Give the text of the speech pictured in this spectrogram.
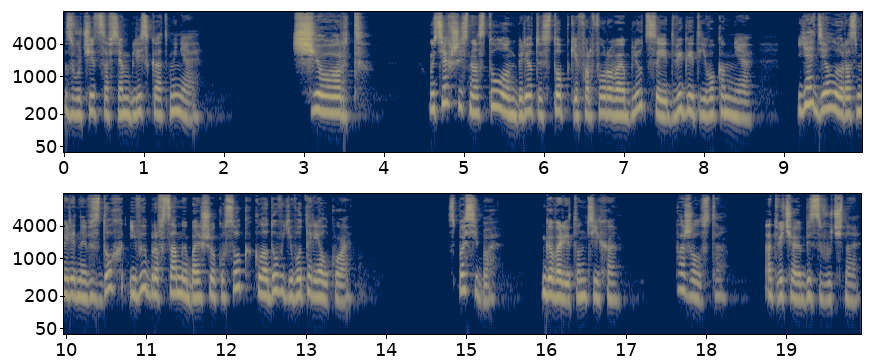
Звучит совсем близко от меня. «Черт!» Усевшись на стул, он берет из стопки фарфоровое блюдце и двигает его ко мне – я делаю размеренный вздох и, выбрав самый большой кусок, кладу в его тарелку. «Спасибо», — говорит он тихо. «Пожалуйста», — отвечаю беззвучно.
